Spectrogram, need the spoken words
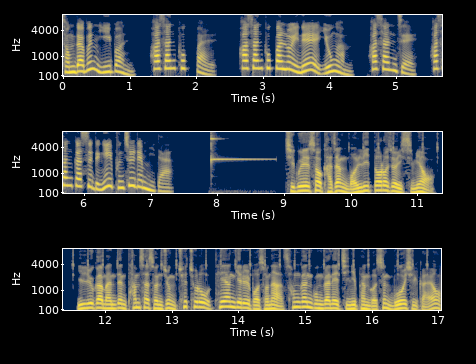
정답은 2번. 화산 폭발. 화산 폭발로 인해 용암, 화산재, 화산가스 등이 분출됩니다. 지구에서 가장 멀리 떨어져 있으며 인류가 만든 탐사선 중 최초로 태양계를 벗어나 성간 공간에 진입한 것은 무엇일까요?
